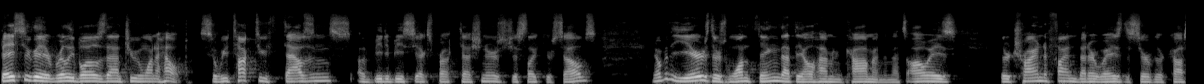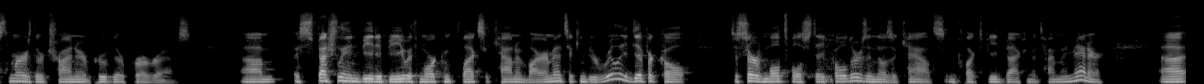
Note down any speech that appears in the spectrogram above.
basically, it really boils down to we want to help. So we talk to thousands of B2B CX practitioners just like yourselves. And over the years, there's one thing that they all have in common, and that's always they're trying to find better ways to serve their customers. They're trying to improve their programs. Um, especially in B2B with more complex account environments, it can be really difficult to serve multiple stakeholders in those accounts and collect feedback in a timely manner. Uh,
